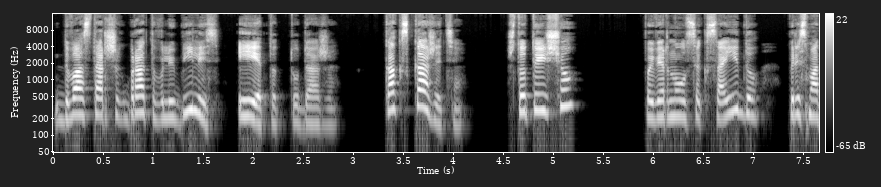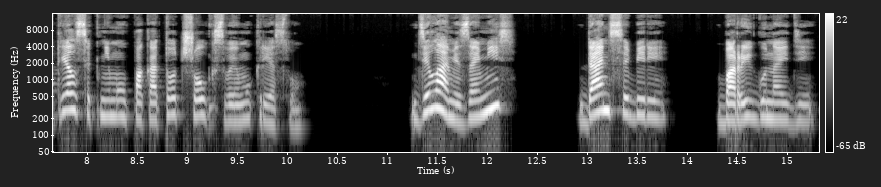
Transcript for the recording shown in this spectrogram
Два старших брата влюбились, и этот туда же. Как скажете. Что-то еще? Повернулся к Саиду, присмотрелся к нему, пока тот шел к своему креслу. Делами займись, дань собери, барыгу найди.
